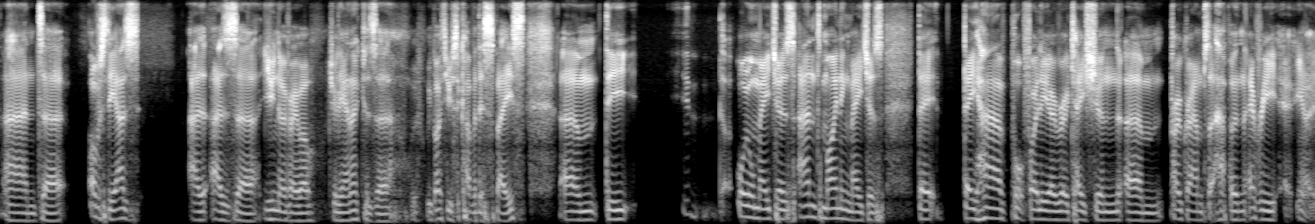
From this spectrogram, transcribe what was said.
And uh, obviously, as as, as uh, you know very well, Juliana, because uh, we, we, both used to cover this space, um, the oil majors and mining majors, they they have portfolio rotation um, programs that happen every you know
